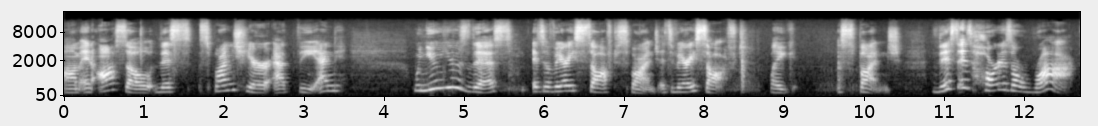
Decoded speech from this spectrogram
Um, and also this sponge here at the end when you use this, it's a very soft sponge. It's very soft, like a sponge. This is hard as a rock.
